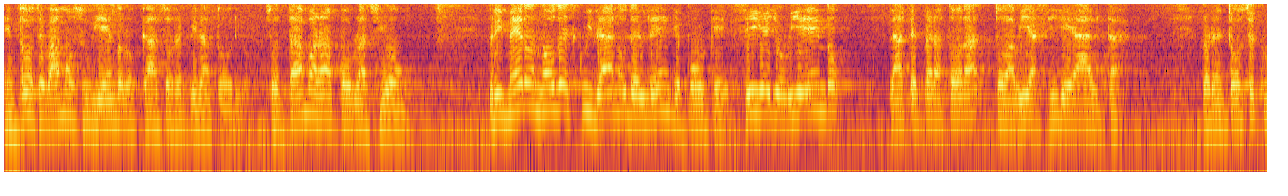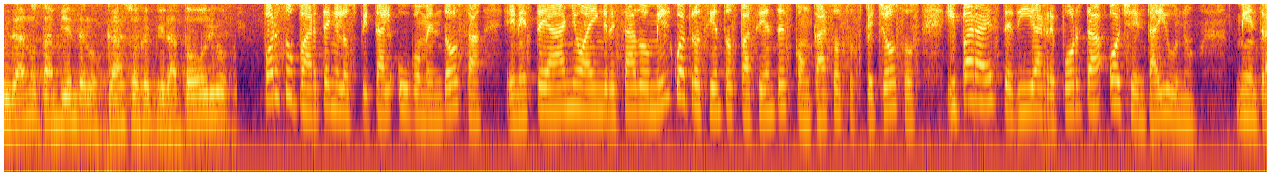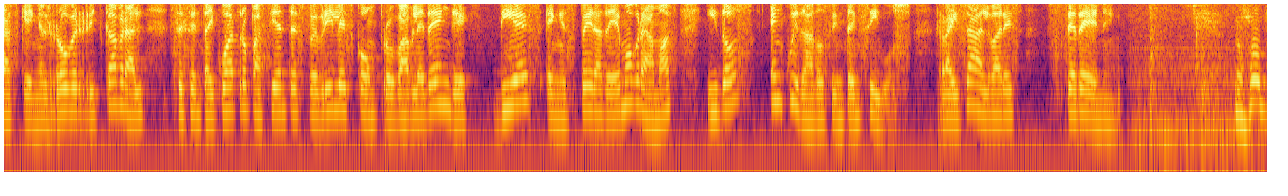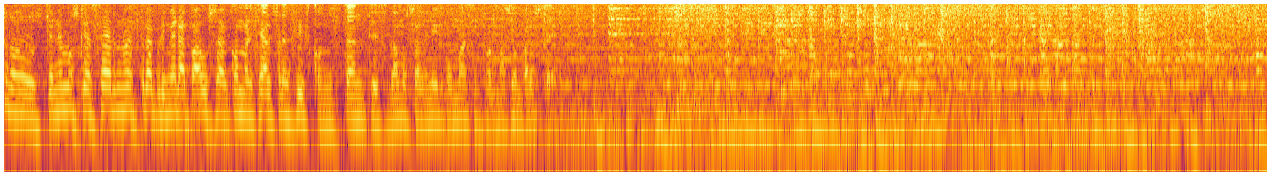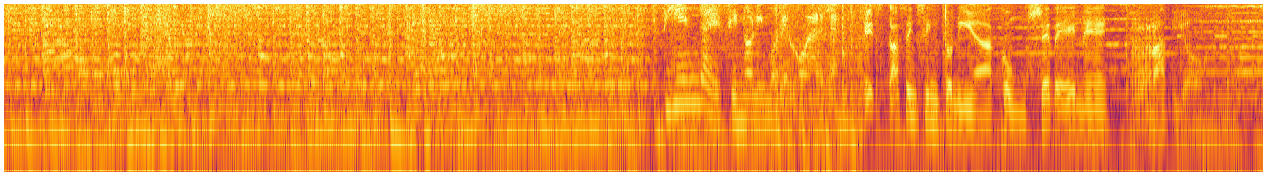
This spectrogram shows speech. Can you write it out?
entonces vamos subiendo los casos respiratorios. Soltamos a la población. Primero no descuidarnos del dengue porque sigue lloviendo la temperatura todavía sigue alta. Pero entonces cuidarnos también de los casos respiratorios. Por su parte, en el Hospital Hugo Mendoza, en este año ha ingresado 1.400 pacientes con casos sospechosos y para este día reporta 81, mientras que en el Robert Reed Cabral, 64 pacientes febriles con probable dengue, 10 en espera de hemogramas y 2 en cuidados intensivos. Raiza Álvarez, CDN. Nosotros tenemos que hacer nuestra primera pausa comercial, Francisco. En instantes vamos a venir con más información para ustedes. Tienda es sinónimo de Joarla. Estás en sintonía con CDN Radio.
